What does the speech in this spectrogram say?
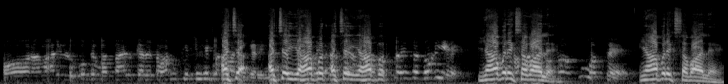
اور مسائل کرے تو ہم کسی کی اچھا۔ اچھا یہاں پر اچھا یہاں پر۔ یہاں پر ایک سوال ہے۔ یہاں پر ایک سوال ہے۔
